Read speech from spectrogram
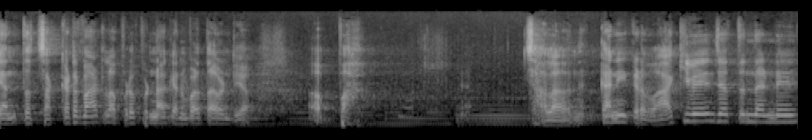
ఎంత చక్కటి మాటలు అప్పుడప్పుడు నాకు కనబడతా ఉంటాయో. అబ్బా! చాలా ఉంది. కానీ ఇక్కడ వాక్యం ఏం చెప్తుందండి?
